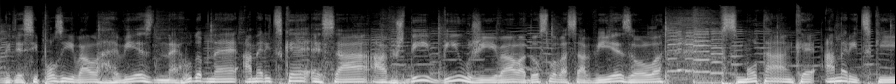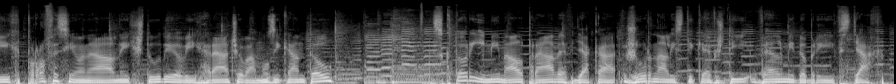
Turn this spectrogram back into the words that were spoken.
kde si pozýval hviezdne hudobné americké SA a vždy využíval a doslova sa viezol v smotánke amerických profesionálnych štúdiových hráčov a muzikantov, s ktorými mal práve vďaka žurnalistike vždy veľmi dobrý vzťah.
